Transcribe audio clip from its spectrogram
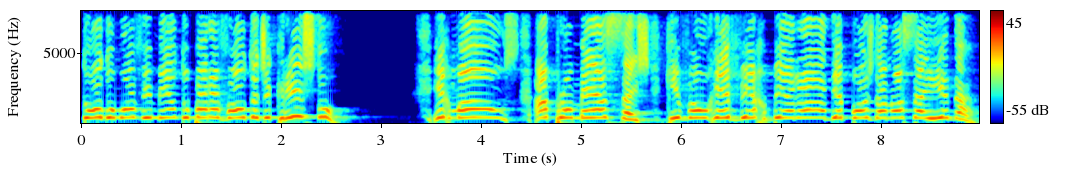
todo o movimento para a volta de Cristo. Irmãos, há promessas que vão reverberar depois da nossa ida.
